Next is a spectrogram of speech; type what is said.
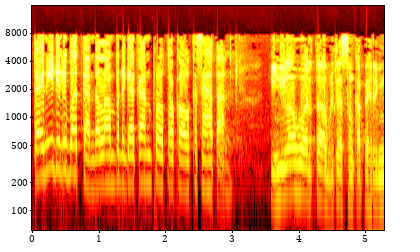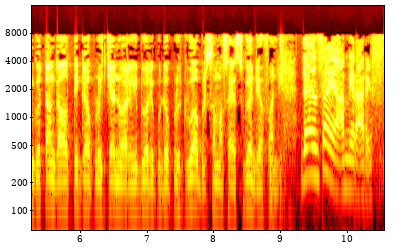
TNI dilibatkan dalam penegakan protokol kesehatan. Inilah warta berita selengkapnya hari Minggu tanggal 30 Januari 2022 bersama saya Sugandi Avandi. Dan saya Amir Arif.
